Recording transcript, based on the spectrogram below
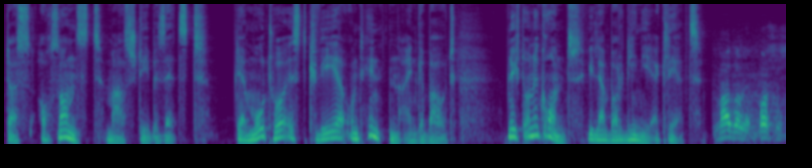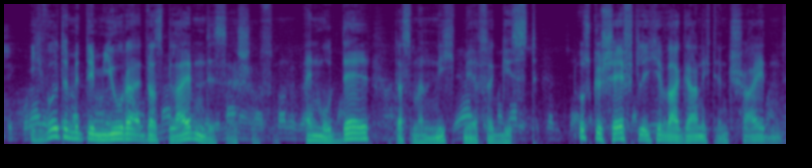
das auch sonst Maßstäbe setzt. Der Motor ist quer und hinten eingebaut. Nicht ohne Grund, wie Lamborghini erklärt. Ich wollte mit dem Miura etwas Bleibendes erschaffen. Ein Modell, das man nicht mehr vergisst. Das Geschäftliche war gar nicht entscheidend.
